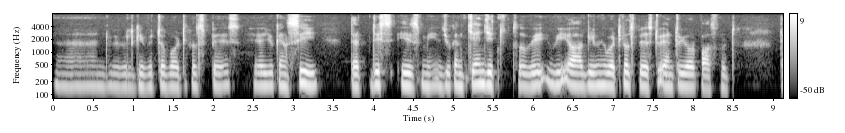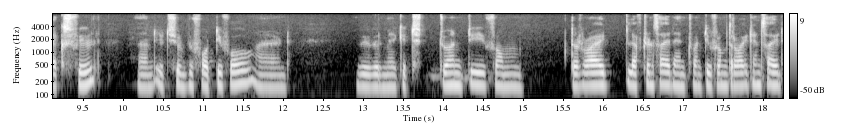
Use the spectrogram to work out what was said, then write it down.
And we will give it a vertical space. Here you can see that this is means you can change it. So we, we are giving vertical space to enter your password text field and it should be 44 and we will make it 20 from the right left hand side and 20 from the right hand side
